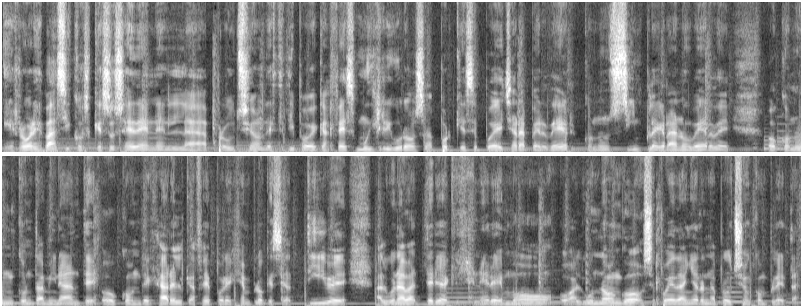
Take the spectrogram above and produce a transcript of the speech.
errores básicos que suceden en la producción de este tipo de café es muy rigurosa porque se puede echar a perder con un simple grano verde o con un contaminante o con dejar el café, por ejemplo, que se active alguna bacteria que genere moho o algún hongo, se puede dañar una producción completa.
